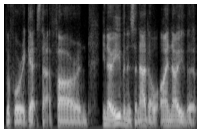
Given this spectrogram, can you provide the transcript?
before it gets that far. And you know even as an adult i know that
